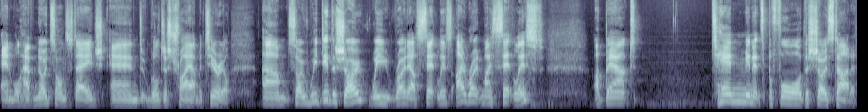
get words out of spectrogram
and we'll have notes on stage and we'll just try out material. Um, so we did the show. We wrote our set list. I wrote my set list about 10 minutes before the show started.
